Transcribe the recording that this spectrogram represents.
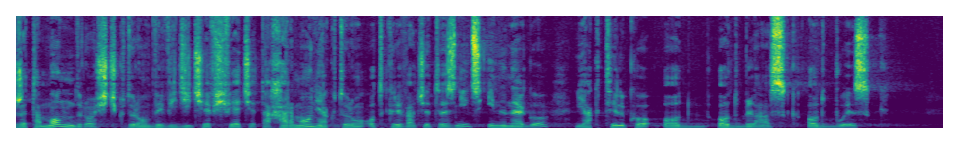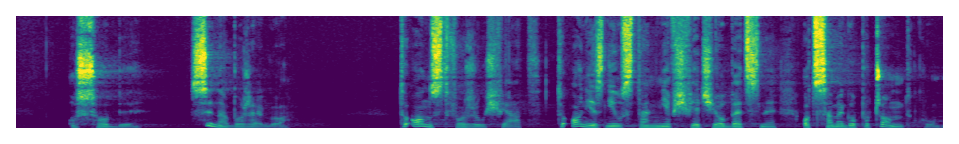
że ta mądrość, którą wy widzicie w świecie, ta harmonia, którą odkrywacie, to jest nic innego, jak tylko od, odblask, odbłysk osoby, Syna Bożego. To On stworzył świat. To On jest nieustannie w świecie obecny od samego początku.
